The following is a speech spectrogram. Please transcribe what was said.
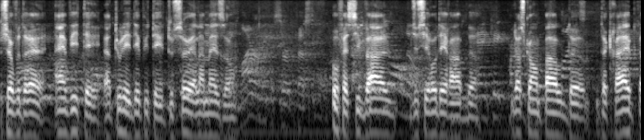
je voudrais inviter à tous les députés, tous ceux à la maison, au Festival du sirop d'érable. Lorsqu'on parle de, crêpes,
